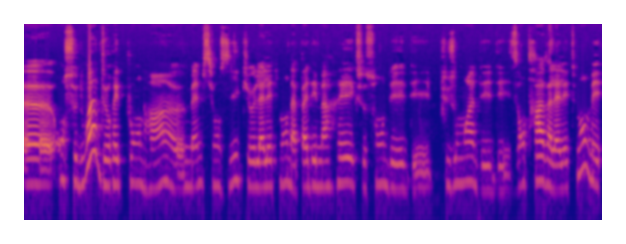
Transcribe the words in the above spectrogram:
euh, on se doit de répondre, hein, euh, même si on se dit que l'allaitement n'a pas démarré et que ce sont des, plus ou moins des, entraves à l'allaitement, mais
